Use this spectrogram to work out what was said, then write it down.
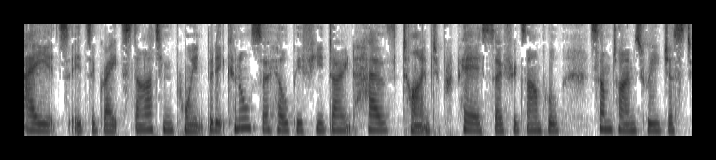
a it's it's a great starting point, but it can also help if you don't have time to prepare. So, for example, sometimes we just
